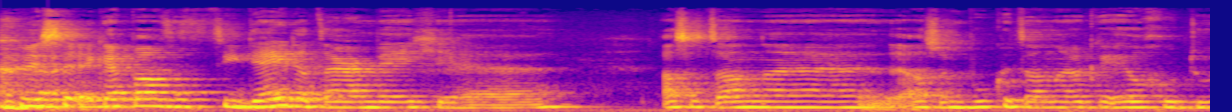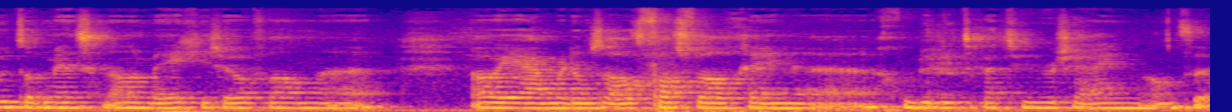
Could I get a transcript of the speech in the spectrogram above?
Dus uh, ik heb altijd het idee dat daar een beetje. als, het dan, als een boek het dan ook heel goed doet, dat mensen dan een beetje zo van oh ja, maar dan zal het vast wel geen uh, goede literatuur zijn. Want, uh,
